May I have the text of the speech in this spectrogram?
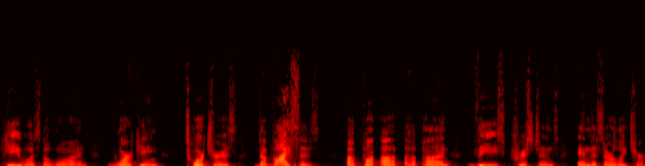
He was the one working torturous devices upon, uh, upon these Christians in this early church.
